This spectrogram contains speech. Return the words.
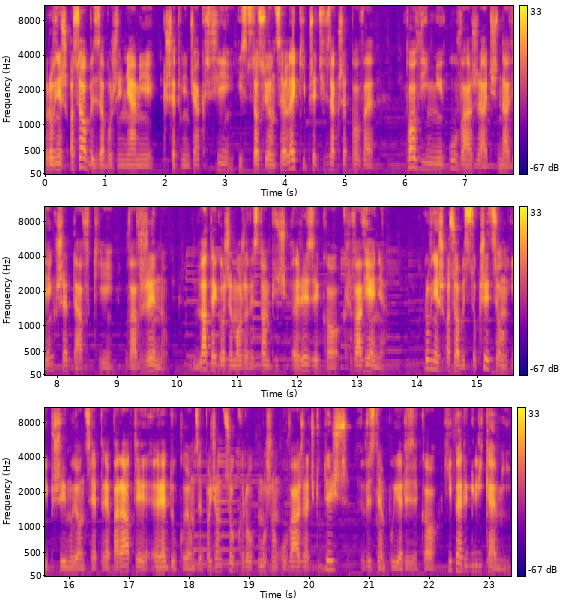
Również osoby z zaburzeniami krzepnięcia krwi i stosujące leki przeciwzakrzepowe powinni uważać na większe dawki wawrzynu, dlatego że może wystąpić ryzyko krwawienia. Również osoby z cukrzycą i przyjmujące preparaty redukujące poziom cukru muszą uważać, gdyż występuje ryzyko hiperglikemii.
